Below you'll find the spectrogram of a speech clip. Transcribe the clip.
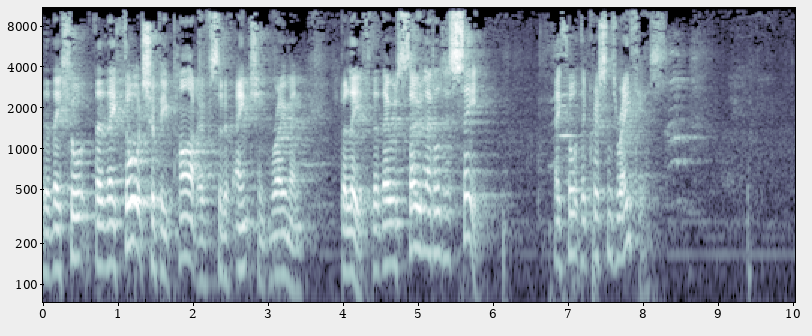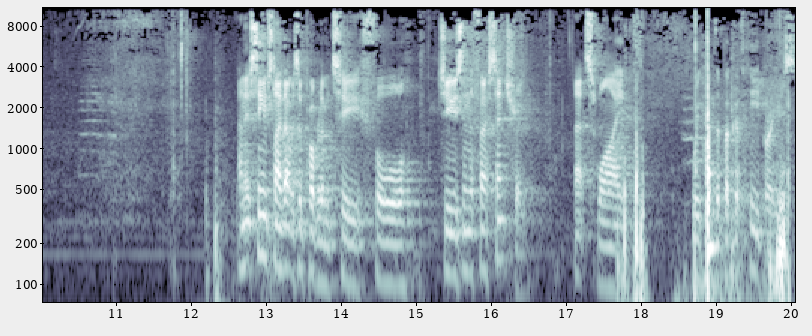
that they thought, that they thought should be part of sort of ancient Roman belief, that there was so little to see. They thought that Christians were atheists. And it seems like that was a problem too for Jews in the first century. That's why we have the book of Hebrews.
